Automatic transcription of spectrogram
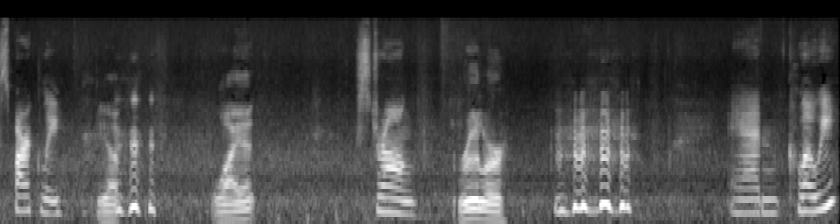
sparkly. yep. Wyatt, Strong. Ruler, And Chloe.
